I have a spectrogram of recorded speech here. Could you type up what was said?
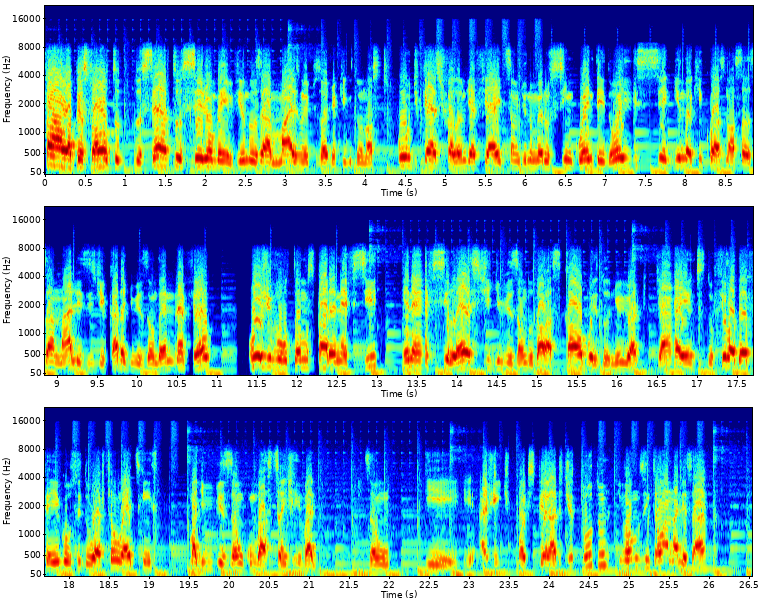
Fala pessoal, tudo certo? Sejam bem-vindos a mais um episódio aqui do nosso podcast falando de FA, edição de número 52, seguindo aqui com as nossas análises de cada divisão da NFL. Hoje voltamos para a NFC, NFC Leste, divisão do Dallas Cowboys, do New York Giants, do Philadelphia Eagles e do Washington Redskins, uma divisão com bastante rivalização que a gente pode esperar de tudo e vamos então analisar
